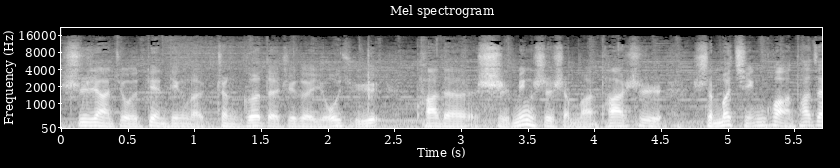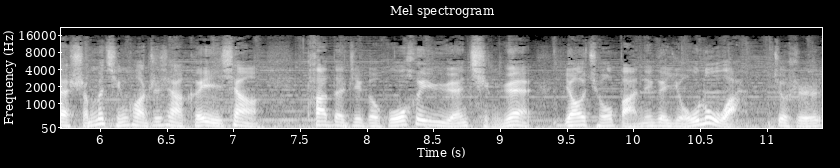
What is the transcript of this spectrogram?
实际上就奠定了整个的这个邮局它的使命是什么，它是什么情况，它在什么情况之下可以向。他的这个国会议员请愿，要求把那个邮路啊，就是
